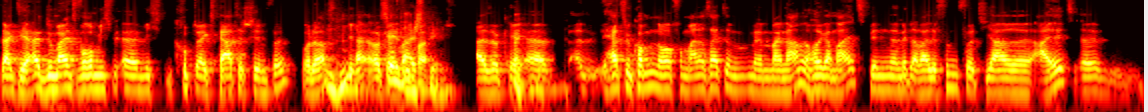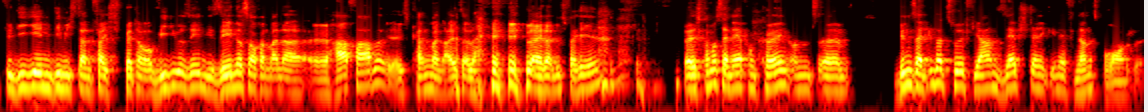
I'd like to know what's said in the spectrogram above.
Danke dir. Du meinst, warum ich äh, mich Krypto-Experte schimpfe, oder? Mhm, ja, okay. Zum Beispiel. Super. Also okay, äh, also herzlich willkommen noch von meiner Seite. Mein Name ist Holger Malz, bin äh, mittlerweile 45 Jahre alt. Äh, für diejenigen, die mich dann vielleicht später auf Video sehen, die sehen das auch an meiner äh, Haarfarbe. Ich kann mein Alter le leider nicht verhehlen. Äh, ich komme aus der Nähe von Köln und ähm, bin seit über zwölf Jahren selbstständig in der Finanzbranche.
